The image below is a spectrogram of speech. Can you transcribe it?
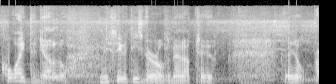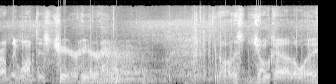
Quite the jungle. Let me see what these girls have been up to. They don't probably want this chair here. Get all this junk out of the way.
